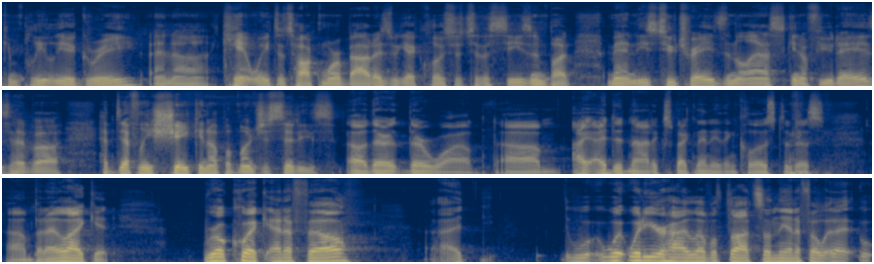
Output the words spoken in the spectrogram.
Completely agree, and uh, can't wait to talk more about it as we get closer to the season. But man, these two trades in the last you know few days have uh, have definitely shaken up a bunch of cities. Oh, they're they're wild. Um, I, I did not expect anything close to this, um, but I like it. Real quick, NFL. Uh, w- what are your high level thoughts on the NFL?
